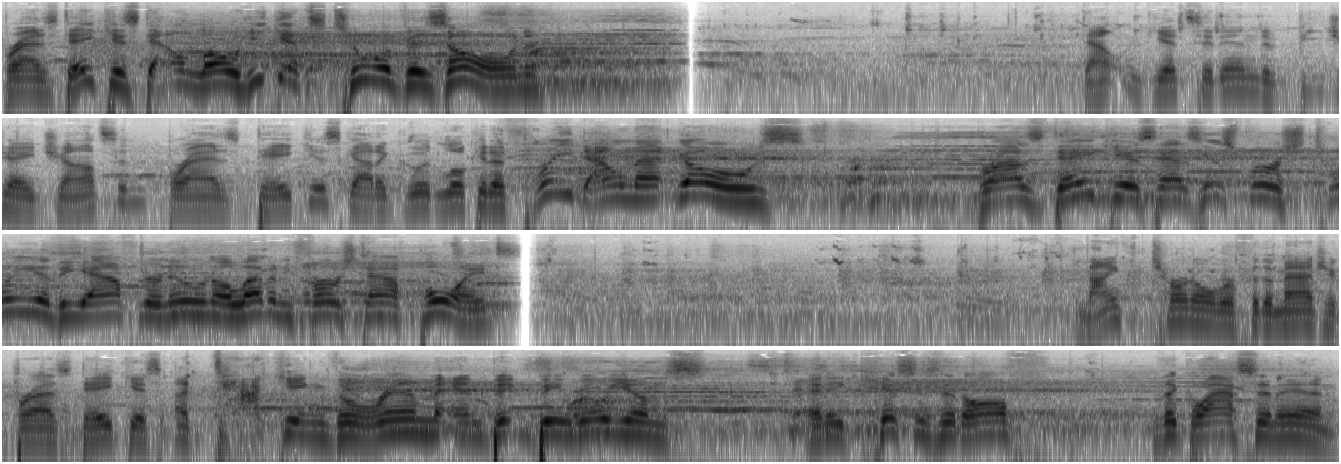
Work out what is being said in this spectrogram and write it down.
Brazdeikis down low. He gets two of his own. Dowtin gets it into BJ Johnson. Brazdeikis got a good look at a three. Down that goes. Brazdeikis has his first three of the afternoon, 11 first half points. Ninth turnover for the Magic. Brazdeikis attacking the rim and Big B Williams. And he kisses it off the glass and in.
